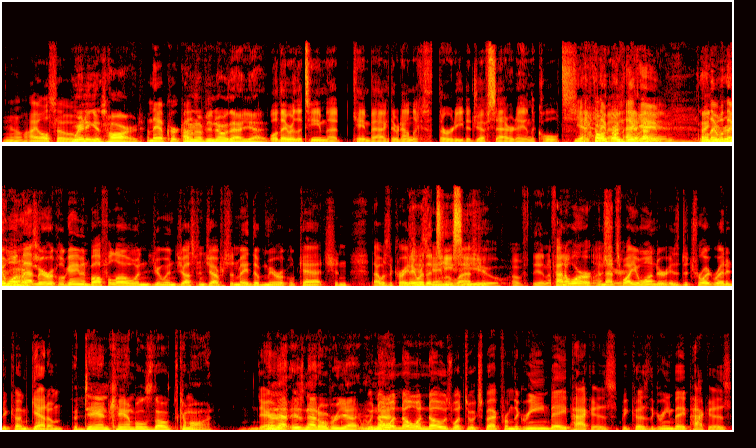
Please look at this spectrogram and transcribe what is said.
You know, I also Winning is hard. and they have Kirk I don't know if you know that yet. Well, they were the team that came back. They were down like 30 to Jeff Saturday and the Colts. Yeah, came they back won that that game. Thank well, they, they won much. that miracle game in Buffalo when when Justin Jefferson made the miracle catch, and that was the craziest They were the game of last year. TCU of the NFL. Kind of were, last and that's year. why you wonder: is Detroit ready to come get them? The Dan Campbells, though, come on. Aaron- isn't, that, isn't that over yet? Isn't no that- one, no one knows what to expect from the Green Bay Packers because the Green Bay Packers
